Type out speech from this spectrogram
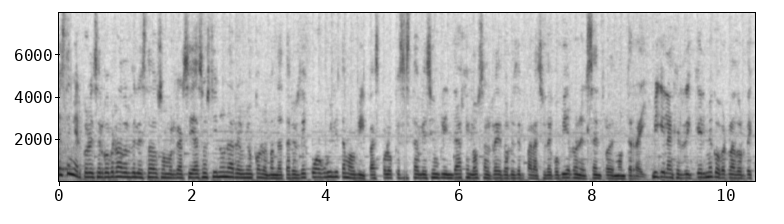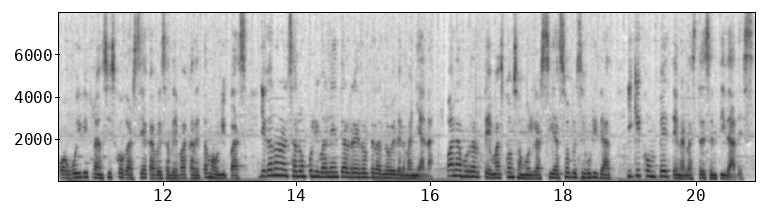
Este miércoles, el gobernador del estado, Samuel García, sostiene una reunión con los mandatarios de Coahuila y Tamaulipas, por lo que se estableció un blindaje en los alrededores del Palacio de Gobierno en el centro de Monterrey. Miguel Ángel Riquelme, gobernador de Coahuila, y Francisco García Cabeza de Vaca de Tamaulipas, llegaron al salón polivalente alrededor de las 9 de la mañana para abordar temas con Samuel García sobre seguridad y que competen a las tres entidades.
